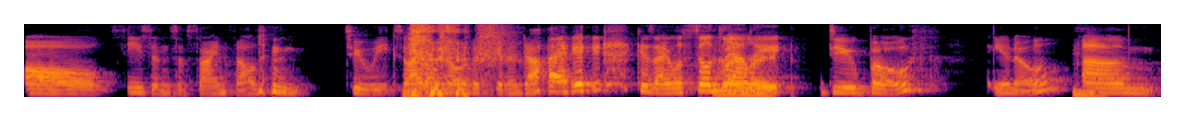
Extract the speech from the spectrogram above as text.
all seasons of Seinfeld in two weeks, so I don't know if it's gonna die because I will still Right, gladly right. do both. You know, Mhm. um,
